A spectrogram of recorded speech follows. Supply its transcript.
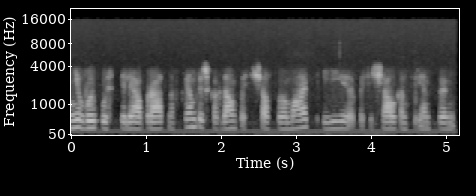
не выпустили обратно в Кембридж, когда он посещал свою мать и посещал конференцию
